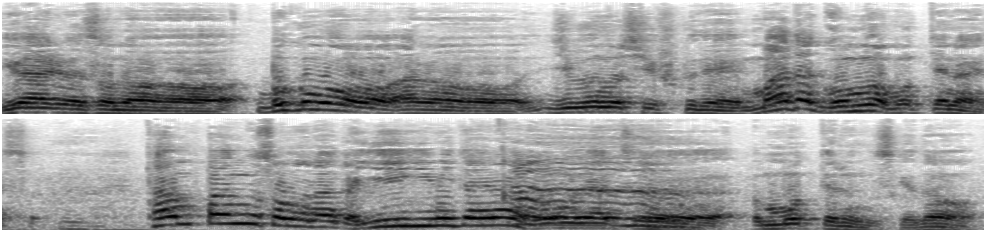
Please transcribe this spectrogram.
いわゆるその僕もあの自分の私服でまだゴムは持ってないんです。よ、短パンのそのなんか家着みたいなゴムのやつ持ってるんですけど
